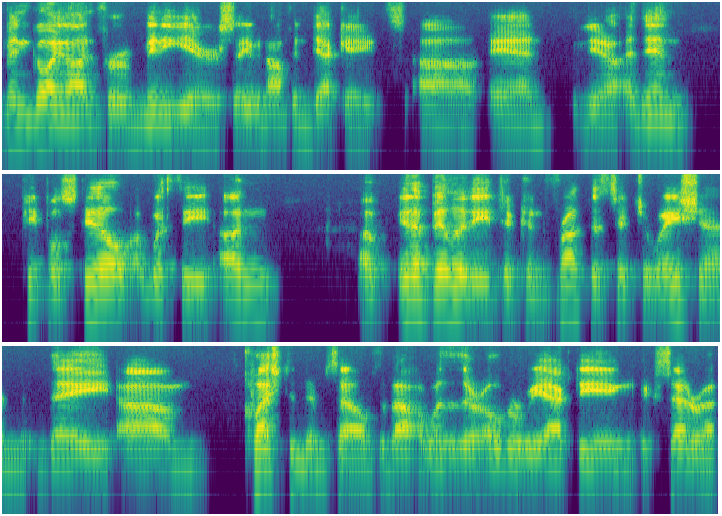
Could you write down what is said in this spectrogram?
been going on for many years, even often decades. Uh, and, you know, and then people still, with the un, of inability to confront the situation, they um, question themselves about whether they're overreacting, et cetera.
